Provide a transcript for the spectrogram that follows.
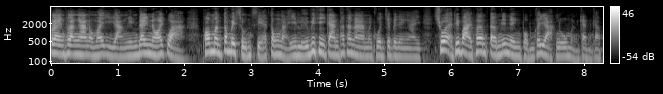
แปลงพลังงานออกมาอีกอย่างหนึ่งได้น้อยกว่า เพราะมันต้องไปสูญเสียตรงไหน หรือวิธีการพัฒนามันควรจะเป็นยังไง ช่วยอธิบายเพิ่มเติมนิดนึงผมก็อยากรู้เหมือนกันครับ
